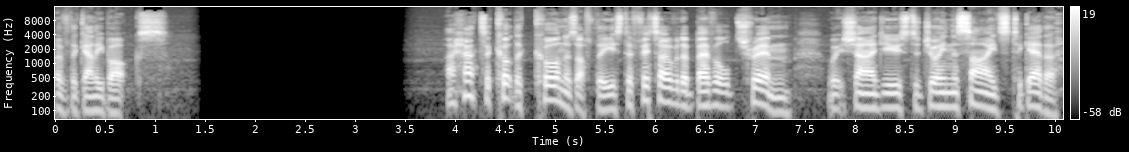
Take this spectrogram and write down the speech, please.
of the galley box. I had to cut the corners off these to fit over the beveled trim which I'd used to join the sides together.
